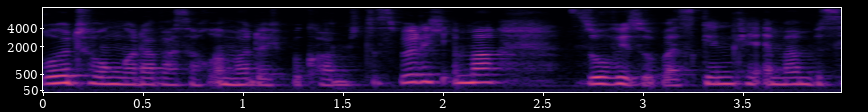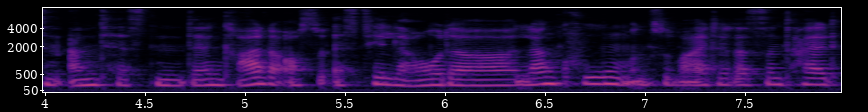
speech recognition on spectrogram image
Rötungen oder was auch immer durchbekommst. Das würde ich immer sowieso bei Skincare immer ein bisschen antesten, denn gerade auch so Estee Lauder, Lancôme und so weiter, das sind halt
